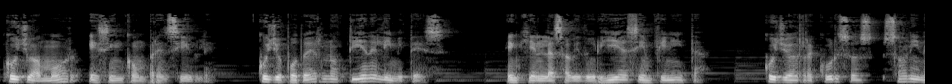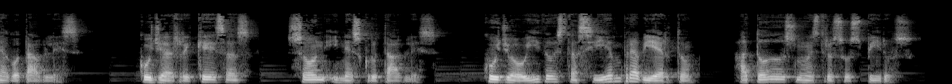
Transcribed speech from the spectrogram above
cuyo amor es incomprensible, cuyo poder no tiene límites, en quien la sabiduría es infinita, cuyos recursos son inagotables, cuyas riquezas son inescrutables, cuyo oído está siempre abierto a todos nuestros suspiros,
